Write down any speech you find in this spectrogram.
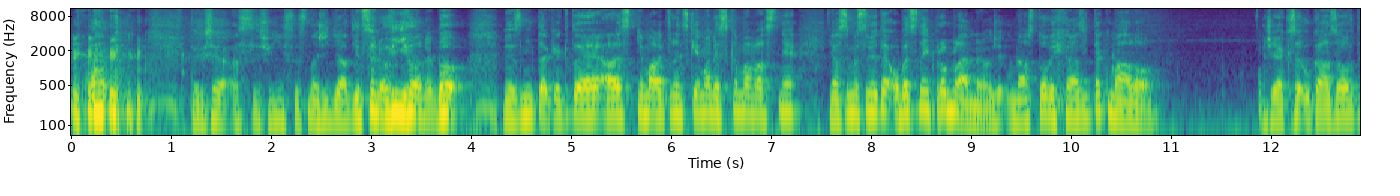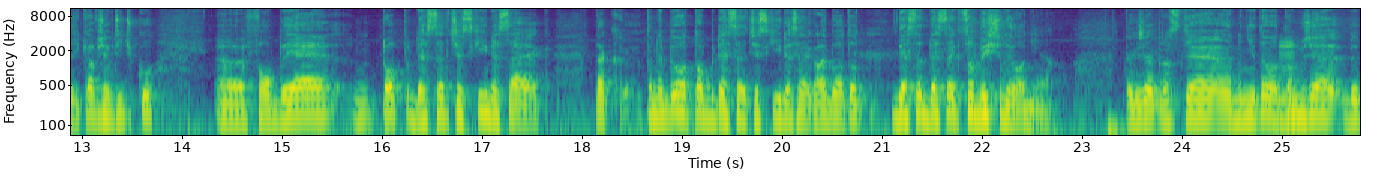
Takže asi všichni se snaží dělat něco nového, nebo nezní tak, jak to je, ale s těma elektronickými deskama vlastně, já si myslím, že to je obecný problém, jo, že u nás to vychází tak málo, že jak se ukázalo teďka v žebříčku uh, Fobie top 10 českých desek, tak to nebylo top 10 českých desek, ale bylo to 10 desek, co vyšly loni. Takže prostě eh, není to o hmm. tom, že by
